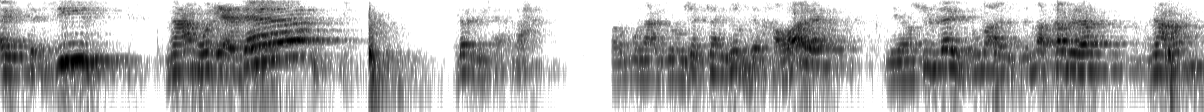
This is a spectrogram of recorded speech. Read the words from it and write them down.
أي تأسيس نعم وإعداد للرسالة فربنا عز وجل كان يظهر خوارق لرسول الله صلى الله عليه وسلم قبل نعم.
